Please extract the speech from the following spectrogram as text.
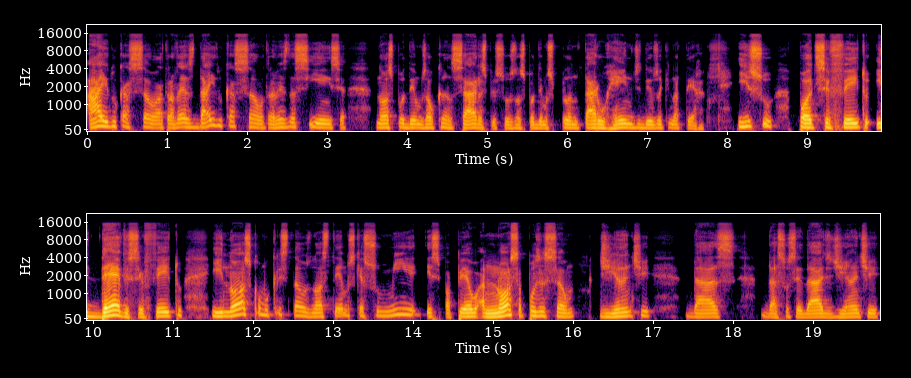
a educação, através da educação, através da ciência, nós podemos alcançar as pessoas, nós podemos plantar o reino de Deus aqui na terra. Isso pode ser feito e deve ser feito, e nós como cristãos, nós temos que assumir esse papel, a nossa posição diante das da sociedade, diante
